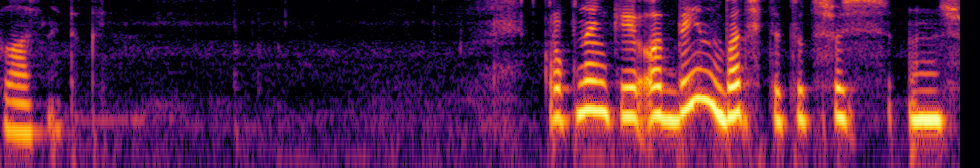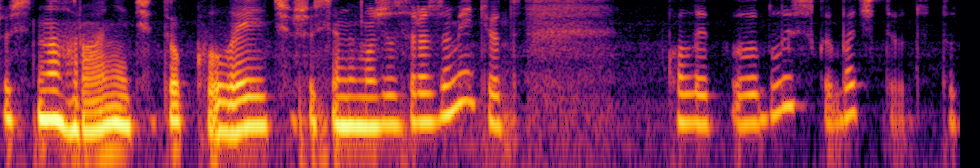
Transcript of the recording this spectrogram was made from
Класний такий. Крупненький один, бачите, тут щось, щось на грані, чи то клей, чи щось я не можу зрозуміти. От коли близько, бачите, от тут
